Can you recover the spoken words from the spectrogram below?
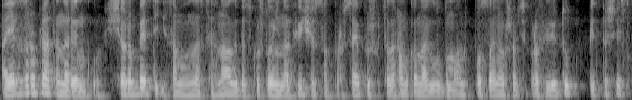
А як заробляти на ринку? Що робити? І саме головне сигнали безкоштовні на фьючерсах. Про це я пишу в телеграм-каналі Лудоман. Посилання в шапці профілю YouTube. Підпишись.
